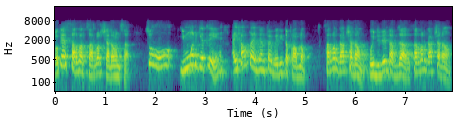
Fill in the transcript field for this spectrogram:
Okay, server server shut down, sir. So immediately I have to identify where is the problem. Server got shut down. We didn't observe. Server got shut down.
